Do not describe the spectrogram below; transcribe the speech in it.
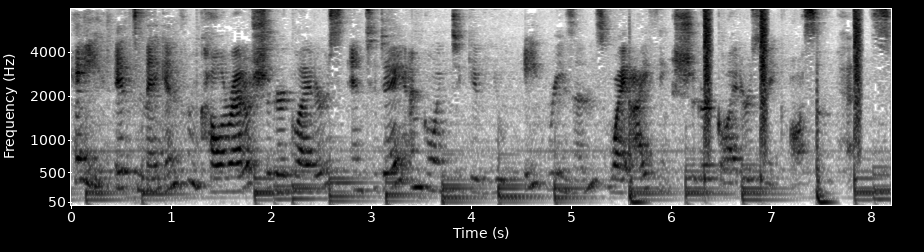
Hey, it's Megan from Colorado Sugar Gliders, and today I'm going to give you eight reasons why I think sugar gliders make awesome pets.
